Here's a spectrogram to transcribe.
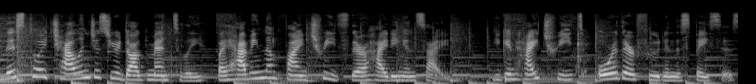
This toy challenges your dog mentally by having them find treats that are hiding inside. You can hide treats or their food in the spaces.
